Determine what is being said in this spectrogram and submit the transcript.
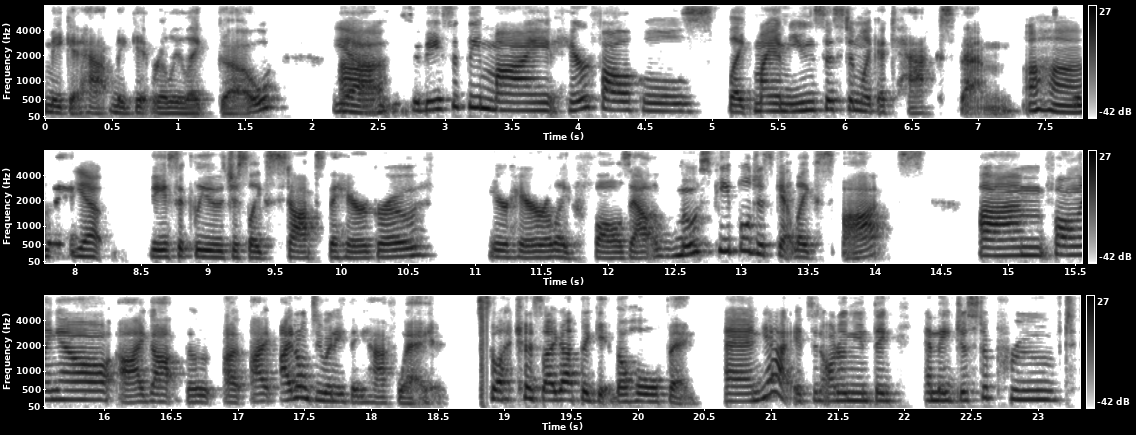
make it ha- make it really like go. Yeah. Um, so basically my hair follicles like my immune system like attacks them. Uh-huh. So yep. basically it just like stops the hair growth. Your hair like falls out. Most people just get like spots um falling out. I got the i i don't do anything halfway. So i guess i got the the whole thing. And yeah it's an autoimmune thing and they just approved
